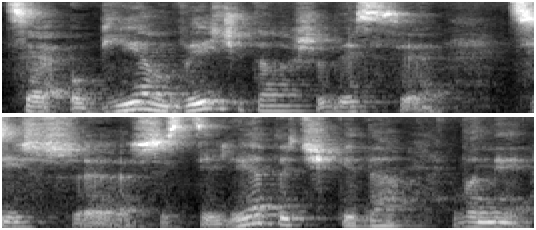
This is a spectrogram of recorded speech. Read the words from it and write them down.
Це об'єм вичитала, що десь е, ці ж е, шестилеточки, да, вони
